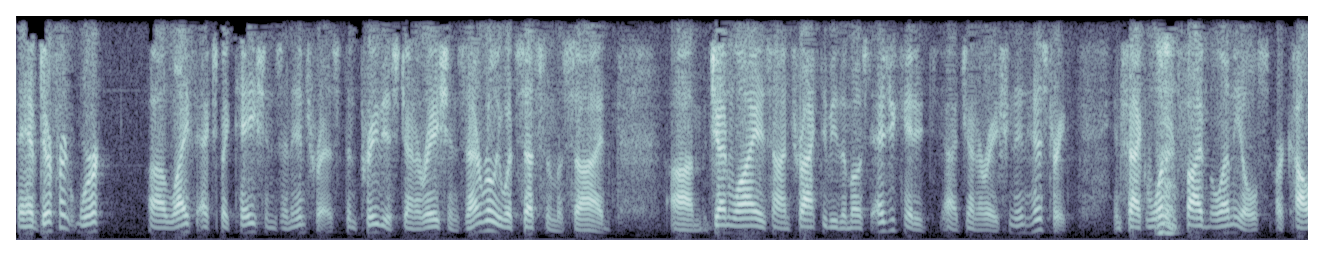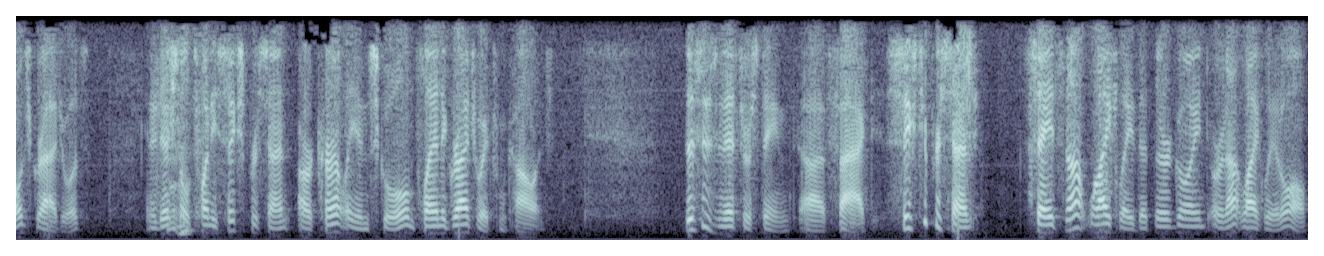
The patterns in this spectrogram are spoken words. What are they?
They have different work uh, life expectations and interests than previous generations. That's really what sets them aside. Um, Gen Y is on track to be the most educated uh, generation in history. In fact, one in five millennials are college graduates. An additional 26% mm-hmm. are currently in school and plan to graduate from college. This is an interesting uh, fact. 60% say it's not likely that they're going, or not likely at all,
